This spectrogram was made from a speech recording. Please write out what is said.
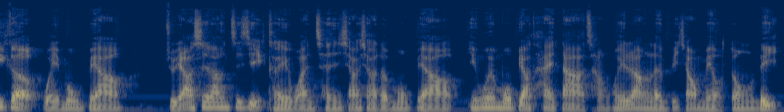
一个为目标。主要是让自己可以完成小小的目标，因为目标太大，常会让人比较没有动力。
